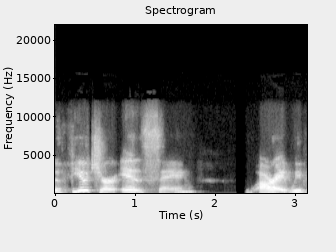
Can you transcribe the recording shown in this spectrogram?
the future is saying, all right, we've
